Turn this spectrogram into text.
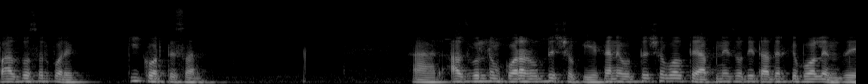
পাঁচ বছর পরে কি করতে চান? আর আজবিল্ডুম করার উদ্দেশ্য কি? এখানে উদ্দেশ্য বলতে আপনি যদি তাদেরকে বলেন যে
